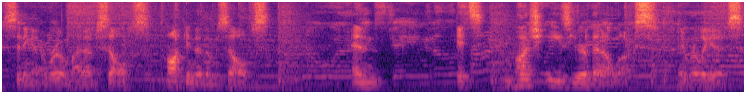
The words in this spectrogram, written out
sitting in a room by themselves, talking to themselves. And it's much easier than it looks. It really is.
